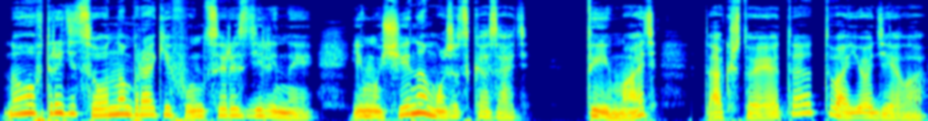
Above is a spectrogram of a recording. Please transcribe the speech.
Но в традиционном браке функции разделены, и мужчина может сказать «ты мать, так что это твое дело».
